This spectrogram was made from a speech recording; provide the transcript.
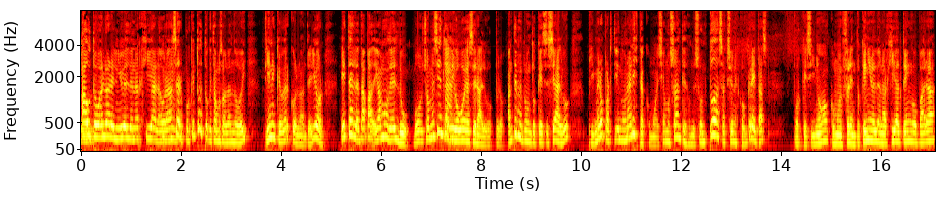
autoevaluar el nivel de energía a la hora de hacer. Porque todo esto que estamos hablando hoy tiene que ver con lo anterior. Esta es la etapa, digamos, del do. Yo me siento y digo, voy a hacer algo. Pero antes me pregunto qué es ese algo. Primero partiendo de una lista, como decíamos antes, donde son todas acciones concretas. Porque si no, ¿cómo enfrento? ¿Qué nivel de energía tengo para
